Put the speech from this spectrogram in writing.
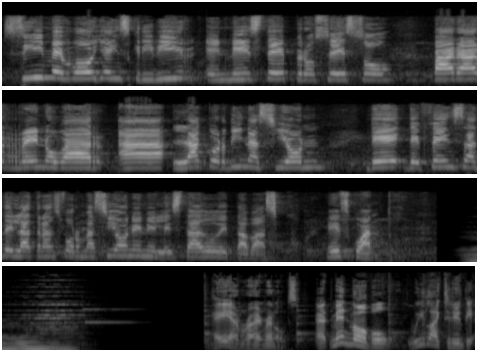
sí me voy a inscribir en este proceso para renovar a la coordinación de defensa de la transformación en el estado de Tabasco. Es cuanto. Hey, I'm Ryan Reynolds. At Mint Mobile, we like to do the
